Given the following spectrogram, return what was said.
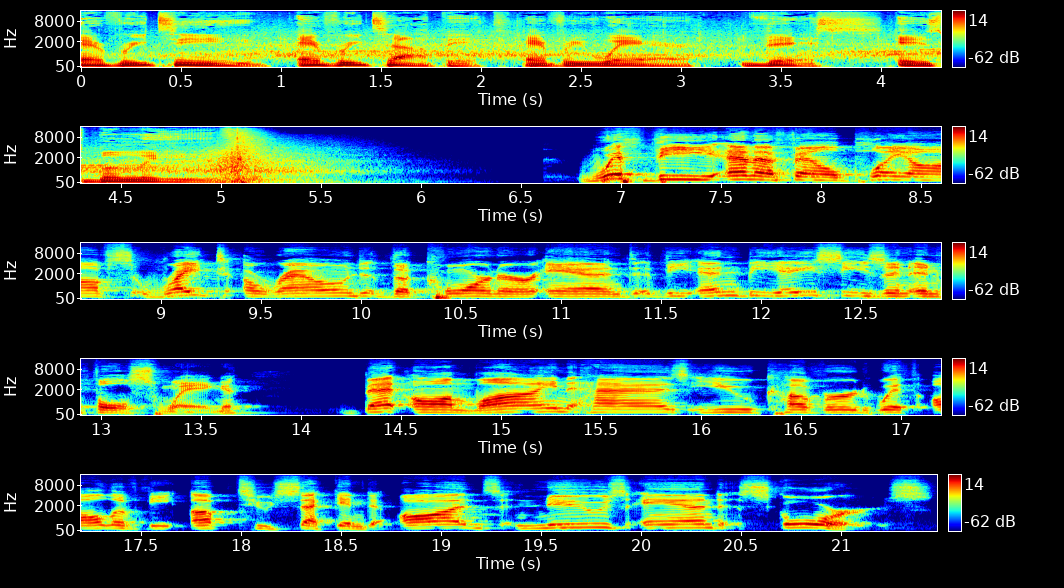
Every team, every topic, everywhere. This is Bleav. With the NFL playoffs right around the corner and the NBA season in full swing, BetOnline has you covered with all of the up to second odds, news, and scores.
